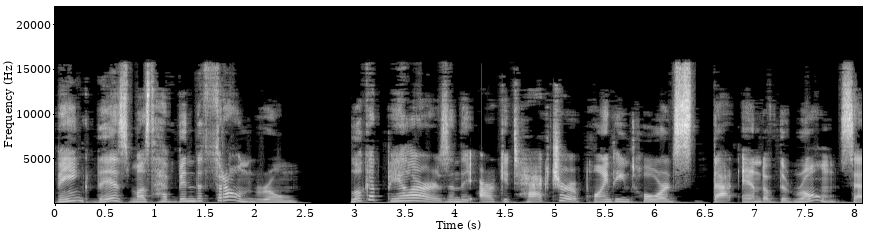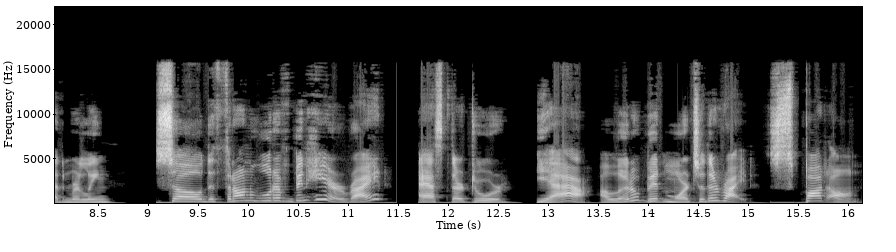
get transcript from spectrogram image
think this must have been the throne room. Look at pillars and the architecture pointing towards that end of the room, said Merlin. So the throne would have been here, right? asked Arthur. Yeah, a little bit more to the right, Spot on,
